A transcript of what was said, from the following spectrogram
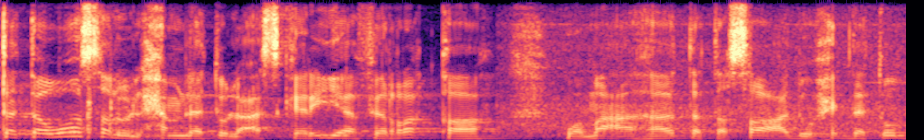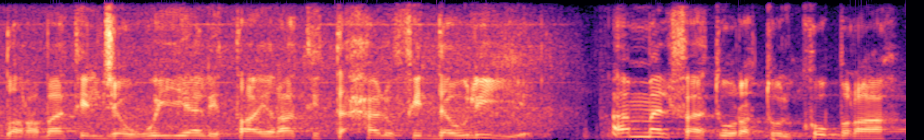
تتواصل الحملة العسكرية في الرقة ومعها تتصاعد حدة الضربات الجوية لطائرات التحالف الدولي. أما الفاتورة الكبرى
